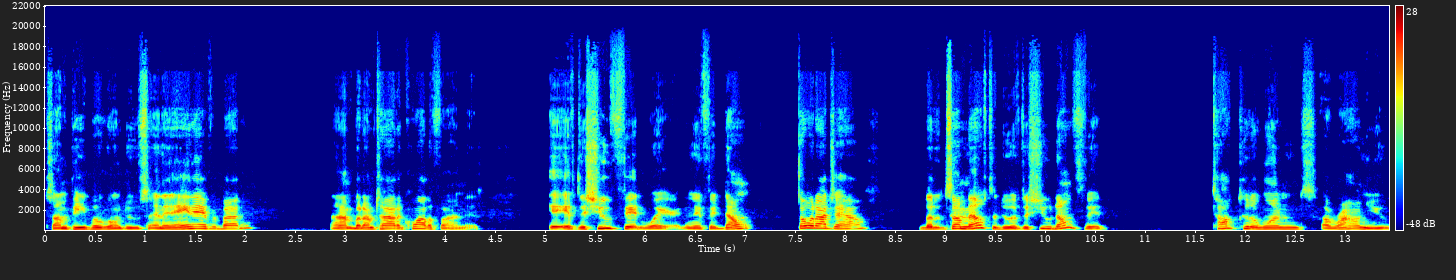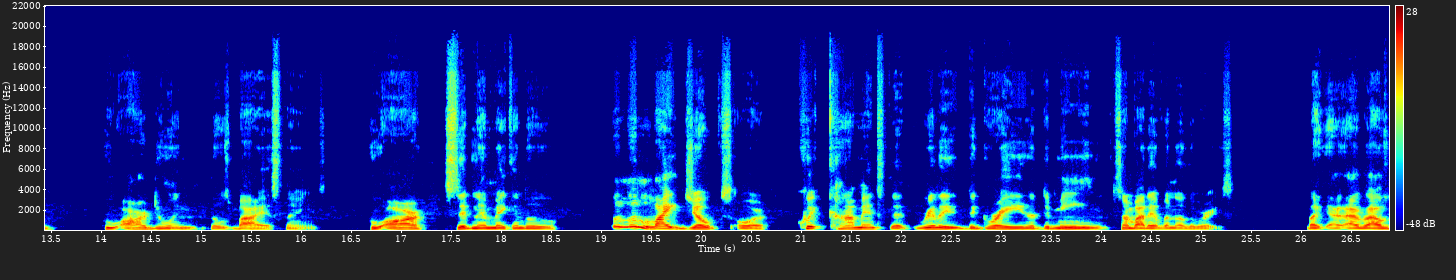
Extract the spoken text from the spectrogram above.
Some people are gonna do something, and it ain't everybody. Um, but I'm tired of qualifying this. If the shoe fit, wear it, and if it don't, throw it out your house. But it's something else to do. If the shoe don't fit, talk to the ones around you who are doing those biased things, who are sitting there making little, little light jokes or quick comments that really degrade or demean somebody of another race. Like I, I, I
